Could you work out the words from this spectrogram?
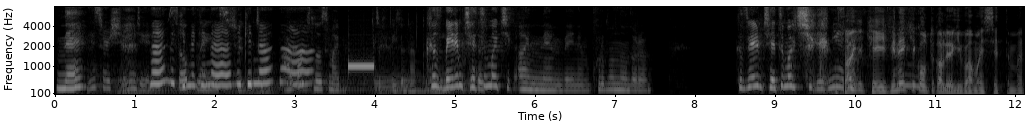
Ne? These are changing. Nerede ki, ne ki, nerede is trick ki, too. nerede? I won't lose my to feed on our Kız benim chatim açık. Annem benim kurban olurum. Kız benim chatim açık. Sanki keyfine iki koltuk alıyor gibi ama hissettim ben.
